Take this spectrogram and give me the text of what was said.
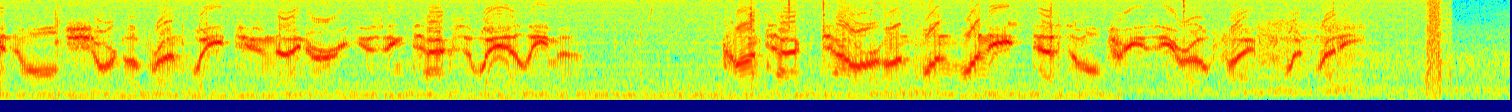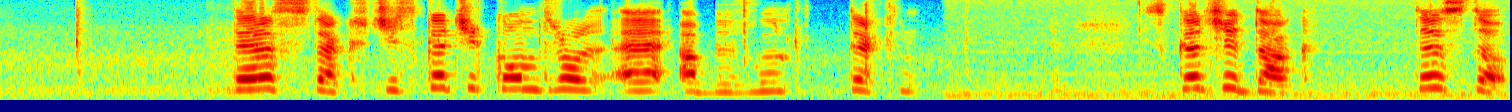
and hold short of runway 29er using taxiway Lima. Contact tower on 118.305 when ready. teraz tak, wciskacie Ctrl E, aby włączyć, tak, wciskacie tak, teraz to,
